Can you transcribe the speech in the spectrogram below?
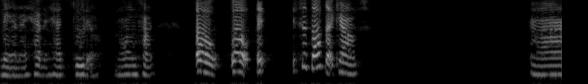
Man, I haven't had food in a long time. Oh, well, it, it's the thought that counts. Um,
